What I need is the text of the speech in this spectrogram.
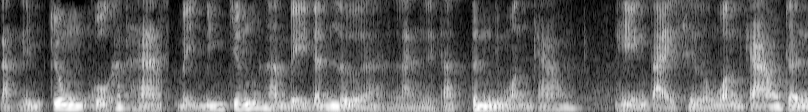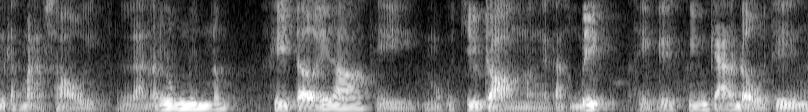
Đặc điểm chung của khách hàng bị biến chứng hay bị đánh lừa là người ta tin quảng cáo. Hiện tại sự quảng cáo trên các mạng xã hội là nó lung linh lắm khi tới đó thì một cái chiêu trò mà người ta không biết, thì cái khuyến cáo đầu tiên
